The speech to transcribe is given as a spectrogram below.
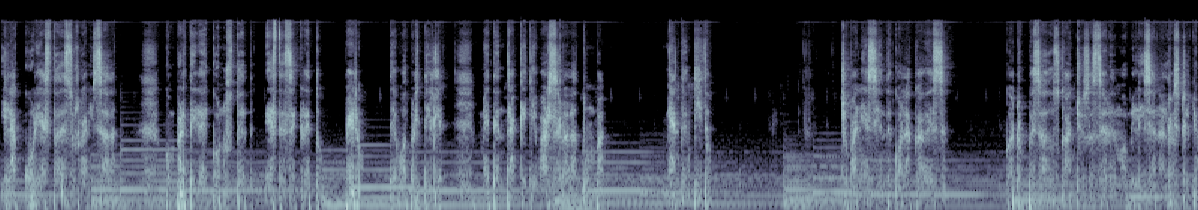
y la curia está desorganizada. Compartiré con usted este secreto, pero Debo advertirle, me tendrá que llevárselo a la tumba. ¿Me ha entendido? Giovanni asiente con la cabeza. Cuatro pesados ganchos de acero inmovilizan el rastrillo,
